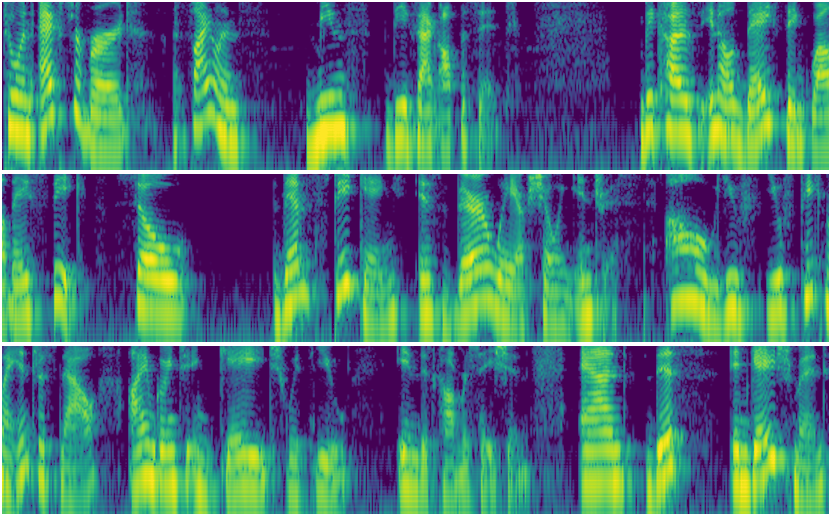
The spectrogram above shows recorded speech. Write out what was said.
To an extrovert, silence means the exact opposite because, you know, they think while they speak. So them speaking is their way of showing interest. Oh, you've you've piqued my interest now. I am going to engage with you in this conversation. And this engagement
